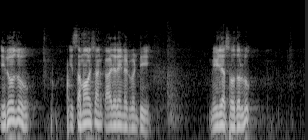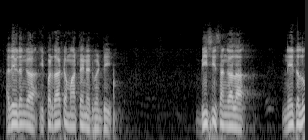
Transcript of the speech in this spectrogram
ఈరోజు ఈ సమావేశానికి హాజరైనటువంటి మీడియా సోదరులు అదేవిధంగా ఇప్పటిదాకా మాట్లాడినటువంటి బీసీ సంఘాల నేతలు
